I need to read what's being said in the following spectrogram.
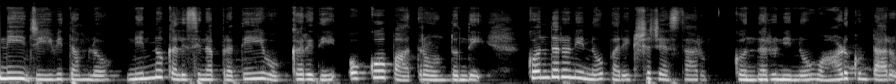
నీ జీవితంలో నిన్ను కలిసిన ప్రతి ఒక్కరిది ఒక్కో పాత్ర ఉంటుంది. కొందరు నిన్ను పరీక్ష చేస్తారు. కొందరు నిన్ను వాడుకుంటారు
